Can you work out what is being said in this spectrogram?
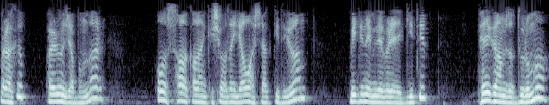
Bırakıp ayrılınca bunlar o sağ kalan kişi oradan yavaşça gidiyor. Medine Münevvere'ye gidip Peygamberimize durumu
